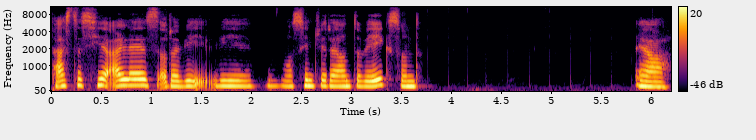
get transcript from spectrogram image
passt das hier alles oder wie, wie, wo sind wir da unterwegs? Und ja,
